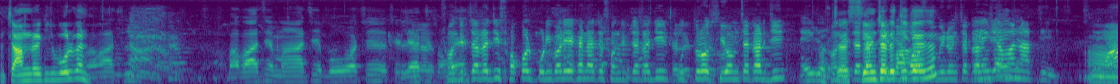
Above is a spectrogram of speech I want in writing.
আচ্ছা আপনারা কিছু বলবেন? বাবা আছে মা আছে বউ আছে ছেলে আছে সন্দীপ চ্যাটার্জি সকল পরিবারই এখানে আছে। সন্দীপ চ্যাটার্জির পুত্র শিবম চ্যাটার্জি শিবম চ্যাটার্জি কে আছে? অমিনন চ্যাটার্জি। মা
